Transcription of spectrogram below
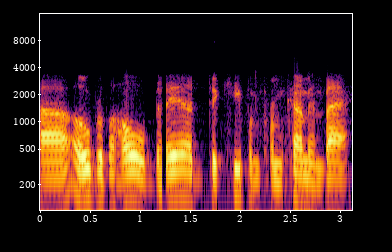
uh, over the whole bed to keep them from coming back?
